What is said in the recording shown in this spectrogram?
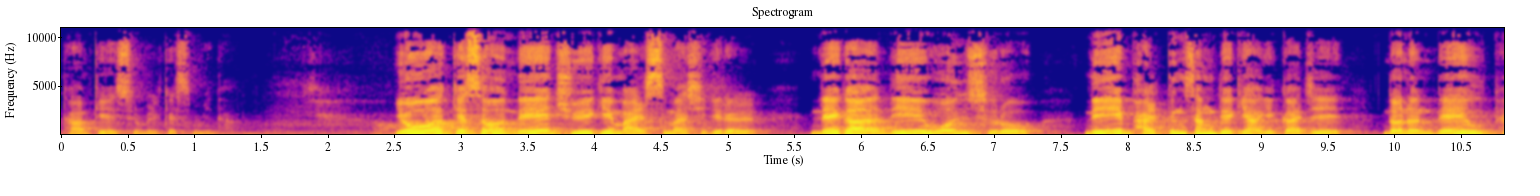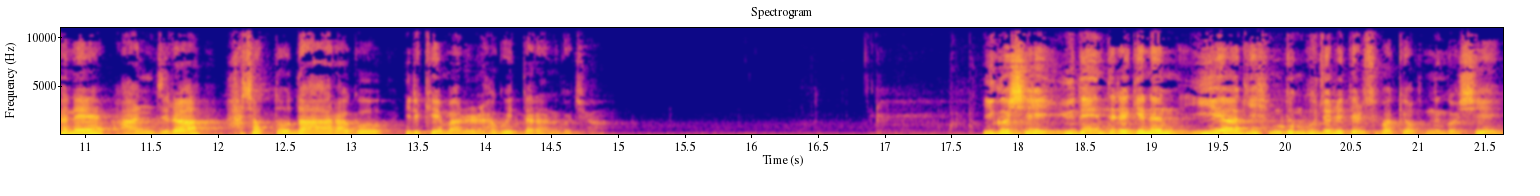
다 함께 예수를 읽겠습니다. 여호와께서 내 주에게 말씀하시기를 내가 네 원수로 네 발등상 되게 하기까지 너는 내 우편에 앉으라 하셨도다라고 이렇게 말을 하고 있다라는 거죠. 이것이 유대인들에게는 이해하기 힘든 구절이 될 수밖에 없는 것이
